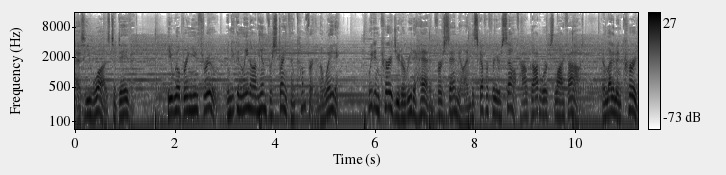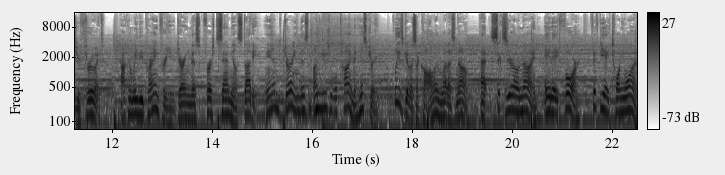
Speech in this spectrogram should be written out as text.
as he was to David. He will bring you through, and you can lean on Him for strength and comfort in the waiting. We'd encourage you to read ahead in 1 Samuel and discover for yourself how God works life out, and let Him encourage you through it. How can we be praying for you during this 1 Samuel study and during this unusual time in history? Please give us a call and let us know at 609 884 5821.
